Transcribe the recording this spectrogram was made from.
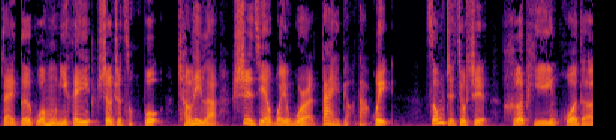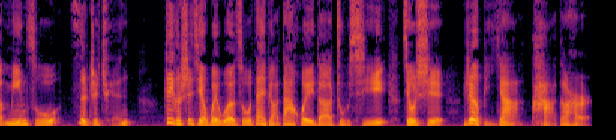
在德国慕尼黑设置总部，成立了世界维吾尔代表大会，宗旨就是和平获得民族自治权。这个世界维吾尔族代表大会的主席就是热比亚·卡德尔。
